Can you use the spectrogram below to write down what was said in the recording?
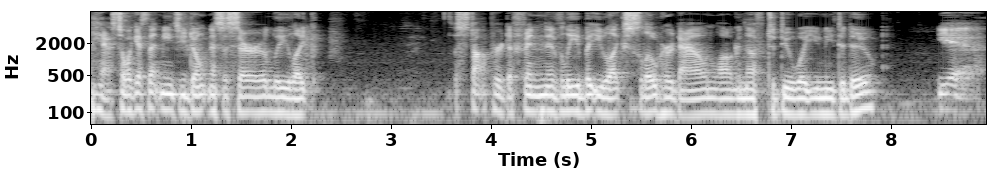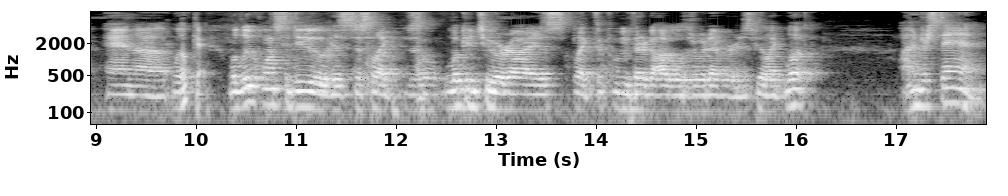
yeah. So I guess that means you don't necessarily like stop her definitively, but you like slow her down long enough to do what you need to do. Yeah, and uh, what, Okay. what Luke wants to do is just like just look into her eyes, like through their goggles or whatever, and just be like, "Look, I understand,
